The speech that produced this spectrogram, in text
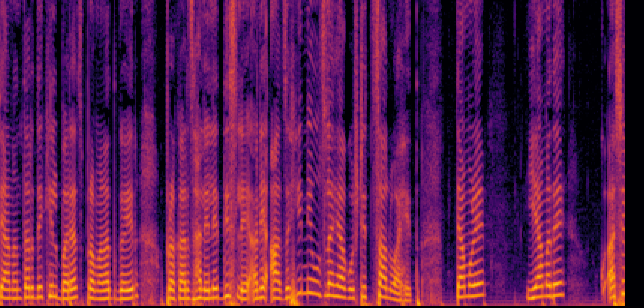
त्यानंतर देखील बऱ्याच प्रमाणात गैरप्रकार झालेले दिसले आणि आजही न्यूजला ह्या गोष्टी चालू आहेत. त्यामुळे यामध्ये असे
